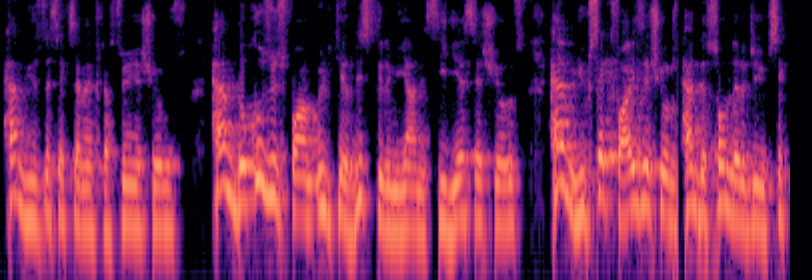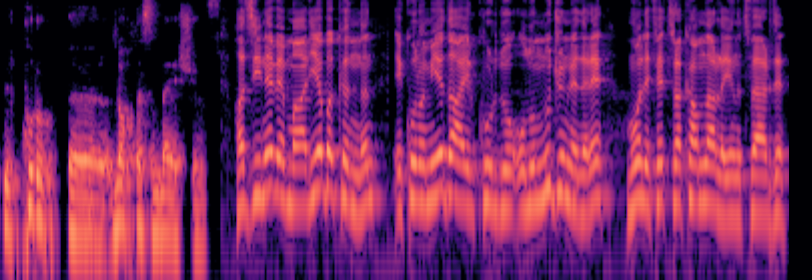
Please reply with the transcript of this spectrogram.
hem %80 enflasyon yaşıyoruz, hem 900 puan ülke risk primi yani CDS yaşıyoruz, hem yüksek faiz yaşıyoruz, hem de son derece yüksek bir kur e, noktasında yaşıyoruz. Hazine ve Maliye Bakanı'nın ekonomiye dair kurduğu olumlu cümlelere muhalefet rakamlarla yanıt verdi.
